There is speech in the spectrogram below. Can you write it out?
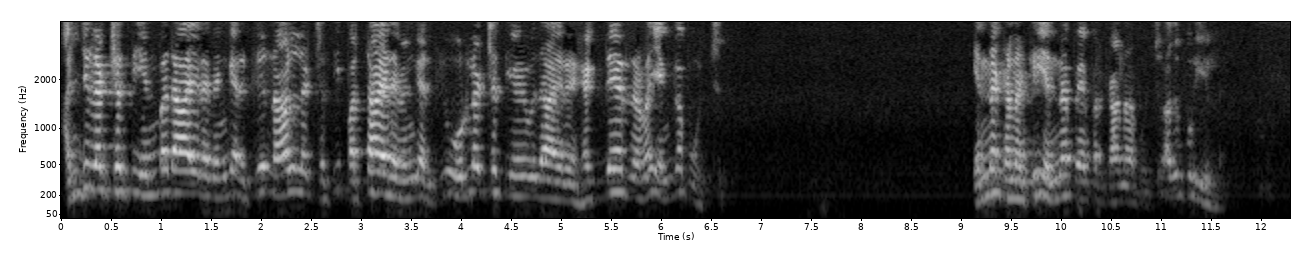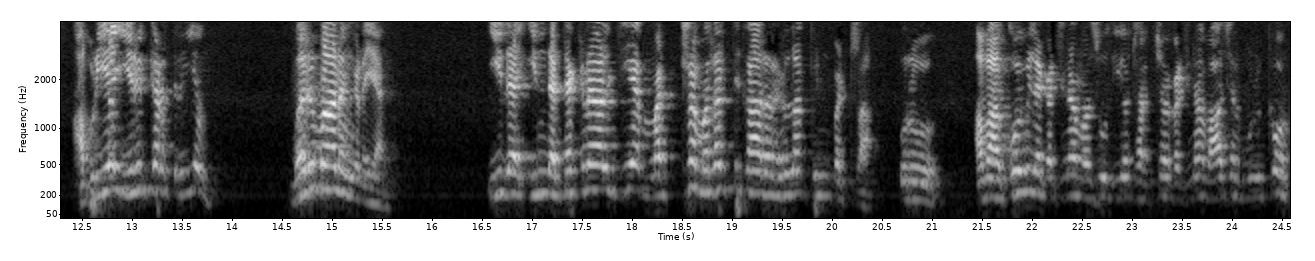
அஞ்சு லட்சத்தி எண்பதாயிரம் எங்க இருக்கு? நாலு லட்சத்தி பத்தாயிரம் எங்க இருக்கு? ஒரு லட்சத்தி எழுபதாயிரம் ஹெக்டேர் நிலம் எங்க போச்சு? என்ன கணக்கு? என்ன பேப்பர் காணா போச்சு? அது புரியல. அப்படியே இருக்கிறதுலயும் வருமானம் கிடையாது. இத இந்த டெக்னாலஜிய மற்ற மதத்துக்காரர்கள்லாம் பின்பற்றா. ஒரு அவ கோவில கட்டினா மசூதியோ சர்ச்சோ கட்டினா வாசல் முழுக்க ஒரு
